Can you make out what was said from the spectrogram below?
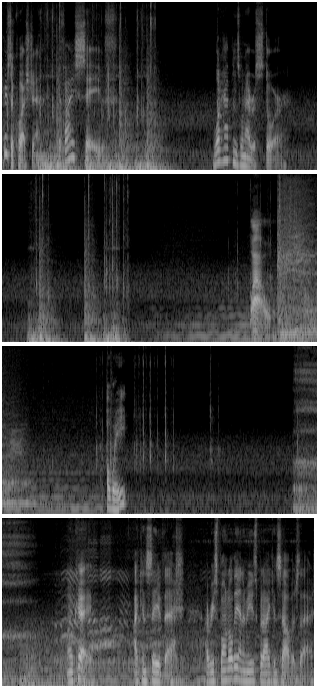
Here's a question. If I save, what happens when I restore? Wow. Oh, wait. Okay. I can save that. I respawned all the enemies, but I can salvage that.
